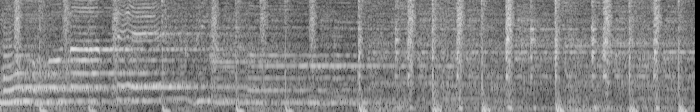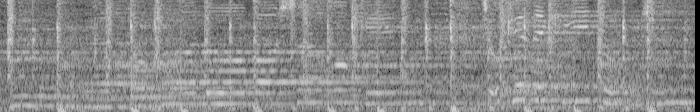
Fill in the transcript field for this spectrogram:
মোহনাতে ভিন্ন। এত ভালোবাসা ওকে চোখে দেখি তো শূন্য।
